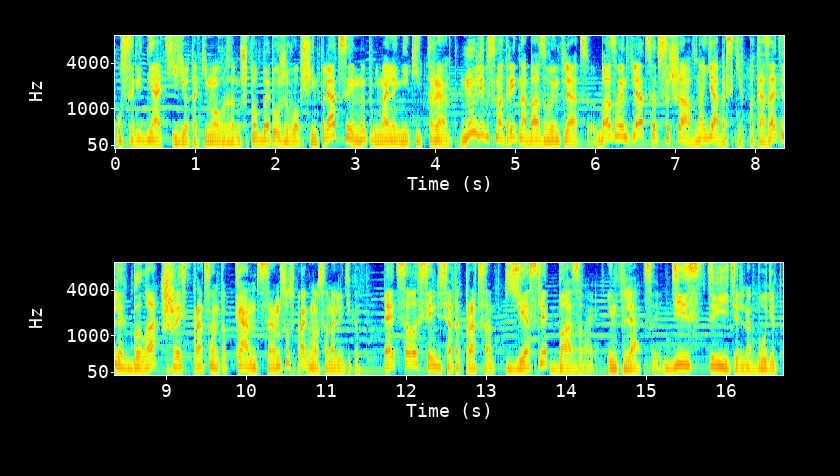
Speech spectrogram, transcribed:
усреднять ее таким образом, чтобы тоже в общей инфляции мы понимали некий тренд. Ну, либо смотреть на базовую инфляцию. Базовая инфляция в США в ноябрьских показателях была 6%. Консенсус прогноз аналитиков 5,7%. 0,7%. Если базовая инфляция действительно будет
